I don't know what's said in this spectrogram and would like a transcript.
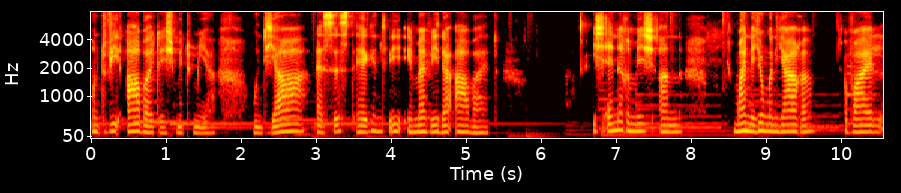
und wie arbeite ich mit mir. Und ja, es ist irgendwie immer wieder Arbeit. Ich erinnere mich an meine jungen Jahre, weil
